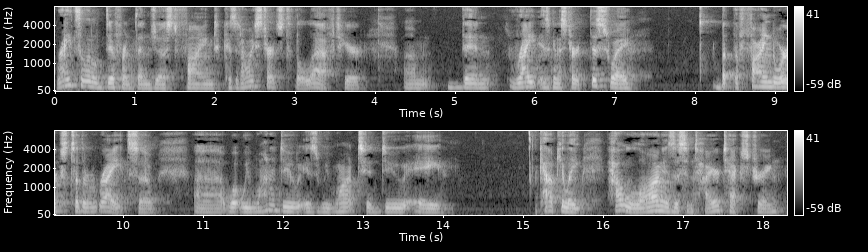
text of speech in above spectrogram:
right's a little different than just find, because it always starts to the left here. Um, then right is going to start this way, but the find works to the right. So uh, what we want to do is we want to do a calculate how long is this entire text string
